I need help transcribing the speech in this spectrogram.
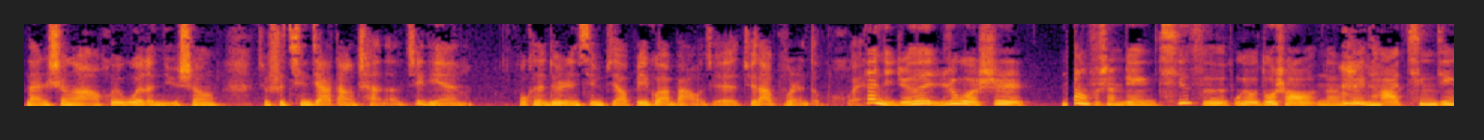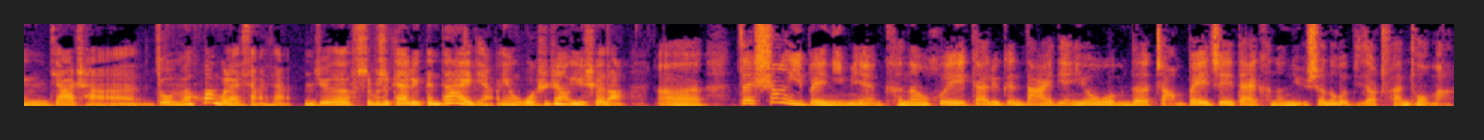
男生啊会为了女生就是倾家荡产的。这点我可能对人性比较悲观吧。我觉得绝大部分人都不会。那你觉得，如果是？丈夫生病，妻子有多少能为他倾尽家产？我们换过来想一下，你觉得是不是概率更大一点？因为我是这样预设的。呃，在上一辈里面可能会概率更大一点，因为我们的长辈这一代可能女生都会比较传统嘛，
